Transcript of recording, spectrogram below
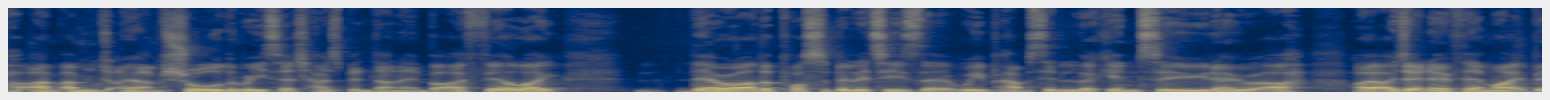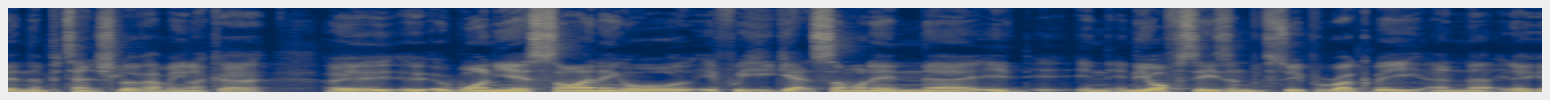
I'm, I'm, I'm sure the research has been done in, but I feel like there are other possibilities that we perhaps didn't look into. You know, uh, I, I don't know if there might have been the potential of having like a, a, a one year signing, or if we could get someone in uh, in in the off season of Super Rugby, and uh, you know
